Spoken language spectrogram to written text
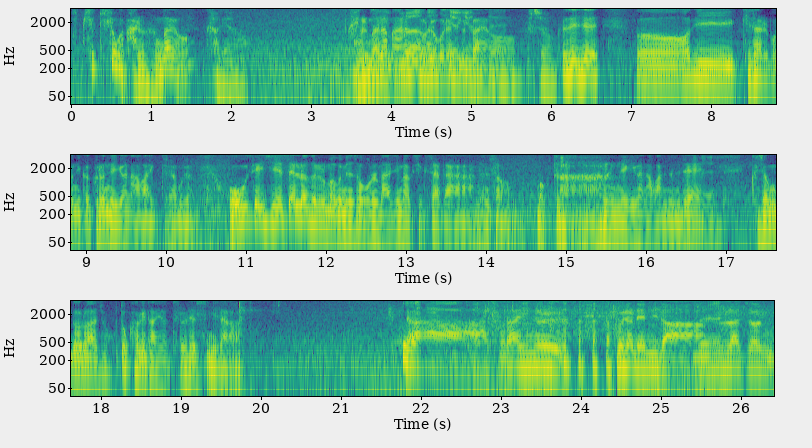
17kg가 가능한가요? 그러게요. 얼마나 많은 노력을. 했을까요? 그렇죠. 그래서 이제 어, 어디 기사를 보니까 그런 얘기가 나와 있더라고요. 오후 3시에 샐러드를 먹으면서 오늘 마지막 식사다 하면서 먹더라 하는 얘기가 나왔는데 네. 그 정도로 아주 혹독하게 다이어트를 했습니다. 야, 저 라인을 그려냅니다. 네. 플라전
